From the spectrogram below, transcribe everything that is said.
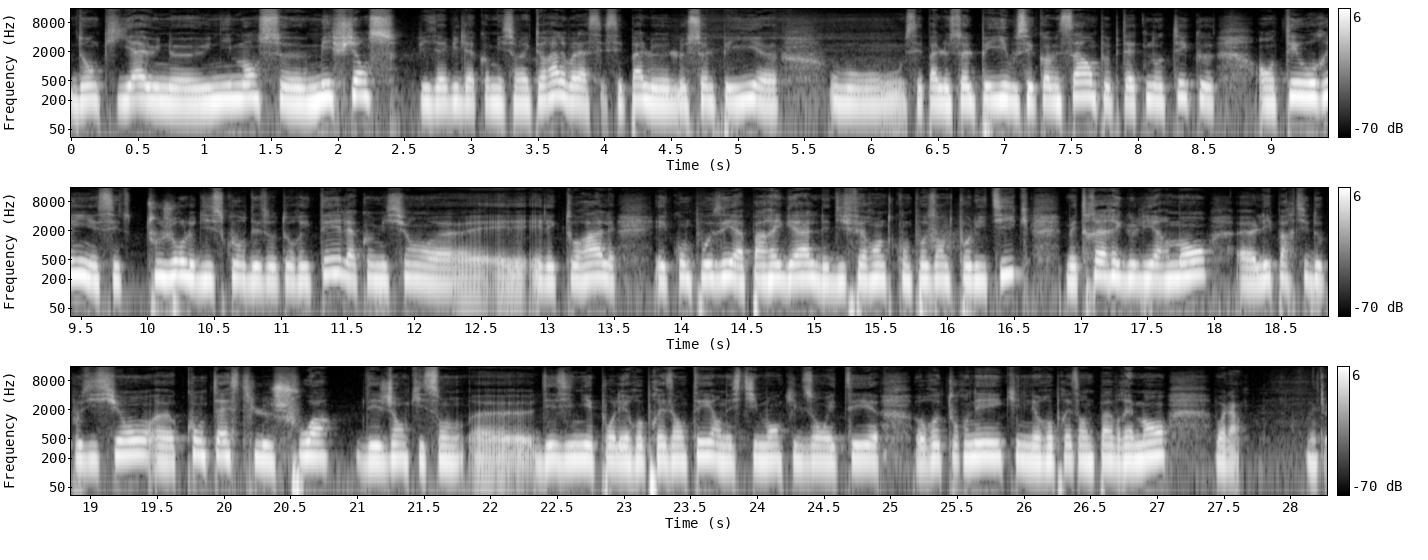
Donc il y a une immense méfiance vis-à-vis de la commission électorale. Voilà, c'est pas le, seul pays euh, où c'est pas le seul pays où c'est comme ça. On peut peut-être noter que en théorie, et c'est toujours le discours des autorités, la commission euh, électorale est composée à part égale des différentes composantes politiques, mais très régulièrement, euh, les partis d'opposition contestent le choix des gens qui sont désignés pour les représenter en estimant qu'ils ont été retournés, qu'ils ne les représentent pas vraiment. Voilà. Ok.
